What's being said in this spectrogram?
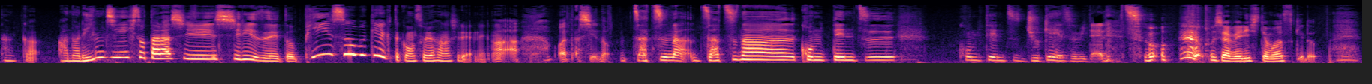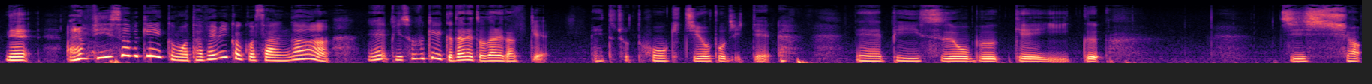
なんか、あの、隣人人たらしシリーズで言うと、ピースオブケーキとかもそういう話だよね。ああ、私の雑な、雑なコンテンツコンテンツ樹形図みたいなやつをおしゃべりしてますけど。ね。あれ、ピースオブケークも多部未華子さんが、え、ピースオブケーク誰と誰だっけ？えっ、と、ちょっと、放吉を閉じて、えー、ピースオブケーク、実写。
